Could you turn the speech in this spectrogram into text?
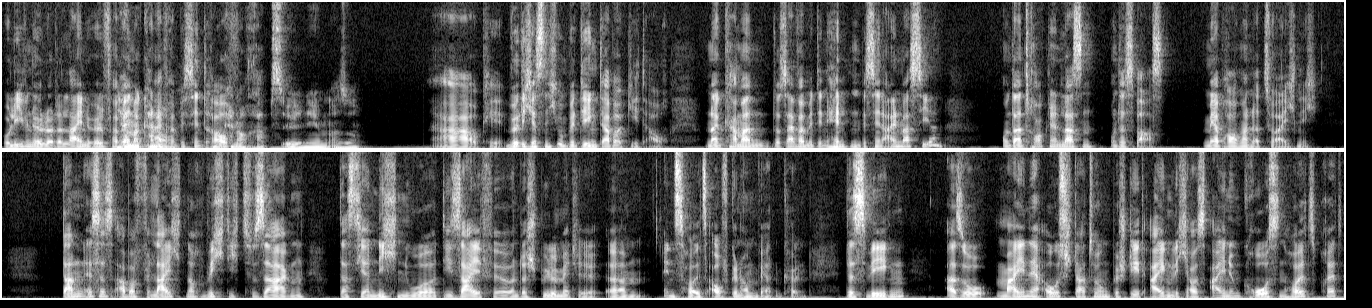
Olivenöl oder Leinöl verwenden, ja, einfach auch, ein bisschen drauf. Man kann auch Rapsöl nehmen, also. Ah, okay. Würde ich jetzt nicht unbedingt, aber geht auch. Und dann kann man das einfach mit den Händen ein bisschen einmassieren und dann trocknen lassen und das war's. Mehr braucht man dazu eigentlich nicht. Dann ist es aber vielleicht noch wichtig zu sagen, dass ja nicht nur die Seife und das Spülmittel ähm, ins Holz aufgenommen werden können. Deswegen, also meine Ausstattung besteht eigentlich aus einem großen Holzbrett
